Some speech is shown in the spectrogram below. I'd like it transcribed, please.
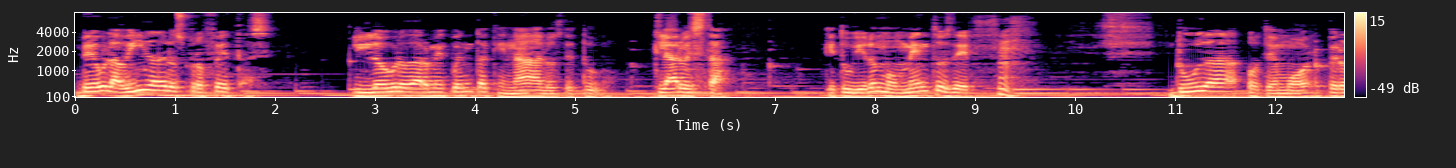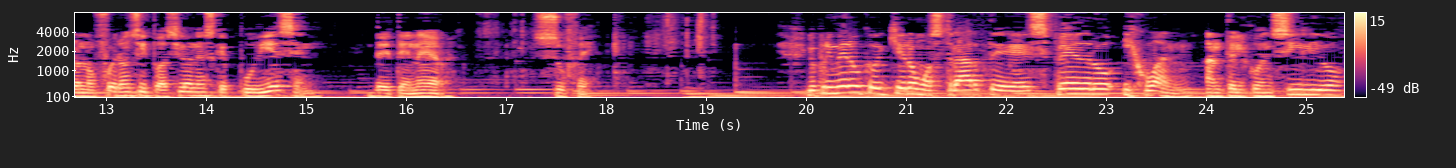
veo la vida de los profetas y logro darme cuenta que nada los detuvo. Claro está, que tuvieron momentos de duda o temor, pero no fueron situaciones que pudiesen detener su fe. Lo primero que hoy quiero mostrarte es Pedro y Juan ante el concilio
